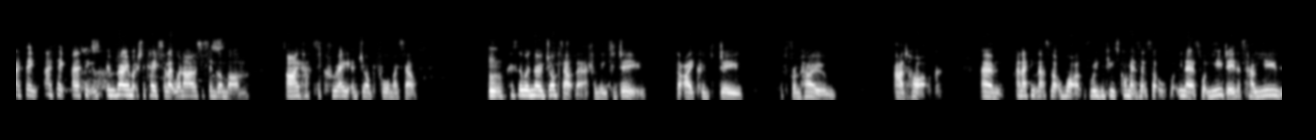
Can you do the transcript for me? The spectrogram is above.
I think I think I think it's very much the case. So like when I was a single mom, I had to create a job for myself Mm. because there were no jobs out there for me to do that I could do from home ad hoc. Um, and I think that's not what reading through his comments. That's not, you know that's what you do. That's how you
